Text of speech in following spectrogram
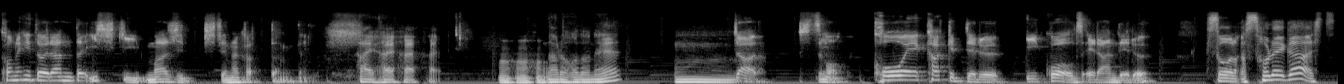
この人選んだ意識、マジしてなかったみたいはいはいはいはい。な。なるほどね。うん。じゃあ、質問。声かけてる equals 選んでる？そう、なんかそれがし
